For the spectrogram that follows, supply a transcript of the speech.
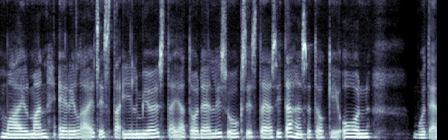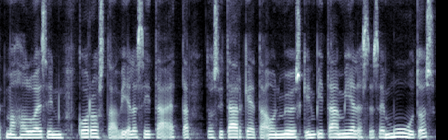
maailman erilaisista ilmiöistä ja todellisuuksista, ja sitähän se toki on, mutta että mä haluaisin korostaa vielä sitä, että tosi tärkeää on myöskin pitää mielessä se muutos,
